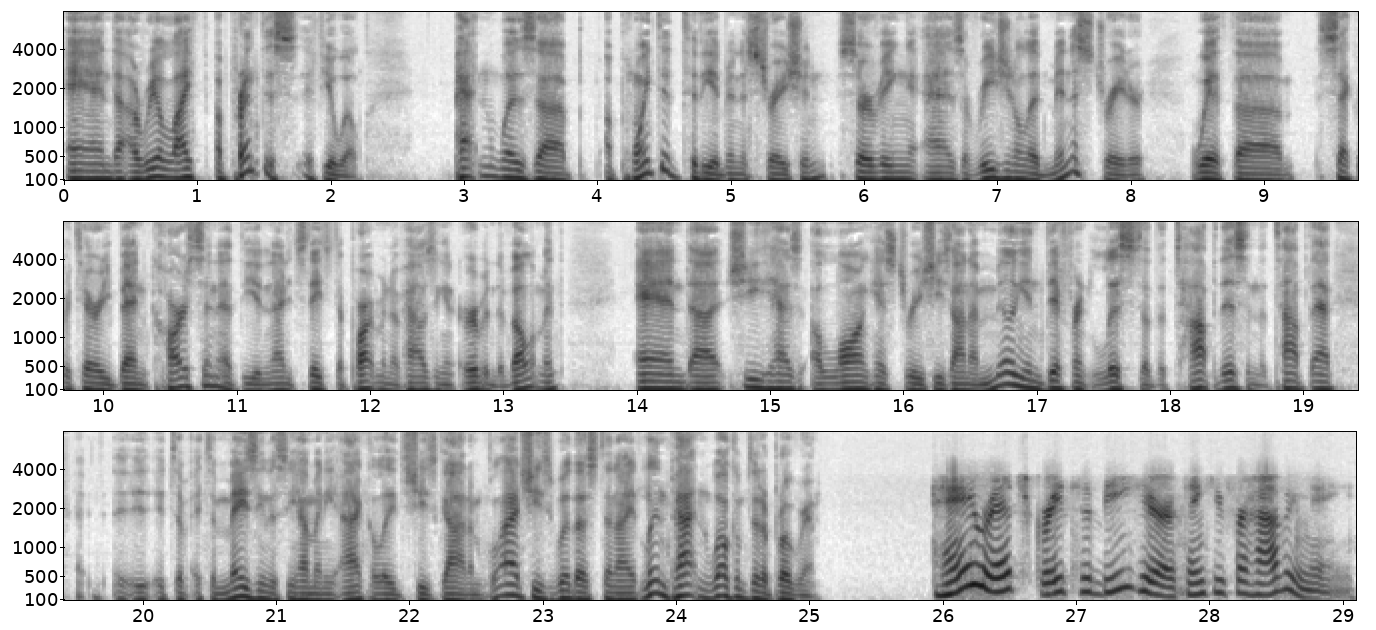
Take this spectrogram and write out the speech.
and a real life apprentice, if you will. Patton was uh, appointed to the administration, serving as a regional administrator with uh, Secretary Ben Carson at the United States Department of Housing and Urban Development. And uh, she has a long history. She's on a million different lists of the top this and the top that. It's, it's amazing to see how many accolades she's got. I'm glad she's with us tonight. Lynne Patton, welcome to the program. Hey, Rich. Great to be here. Thank you for having me.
